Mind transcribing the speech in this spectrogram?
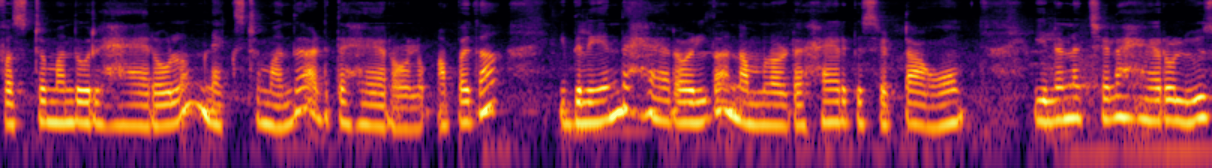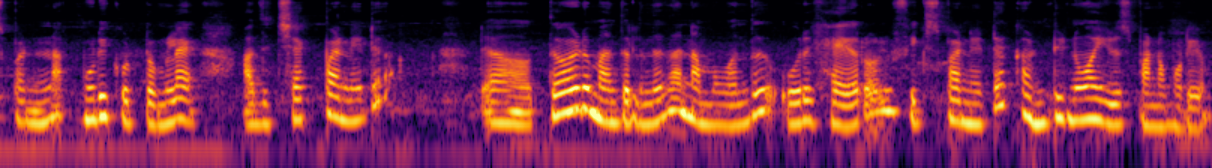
ஃபஸ்ட்டு வந்து ஒரு ஹேர் ஆயிலும் நெக்ஸ்ட் வந்து அடுத்த ஹேர் ஆயிலும் அப்போ தான் இதில் எந்த ஹேர் ஆயில் தான் நம்மளோட ஹேருக்கு செட் ஆகும். இல்லைன்னா சில ஹேர் ஆயில் யூஸ் பண்ணால் முடி கொட்டும்ல. அது செக் பண்ணிவிட்டு தேர்டு மந்த்லேருந்து தான் நம்ம வந்து ஒரு ஹேர் ஆயில் ஃபிக்ஸ் பண்ணிவிட்டு கண்டினியூவாக யூஸ் பண்ண முடியும்.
